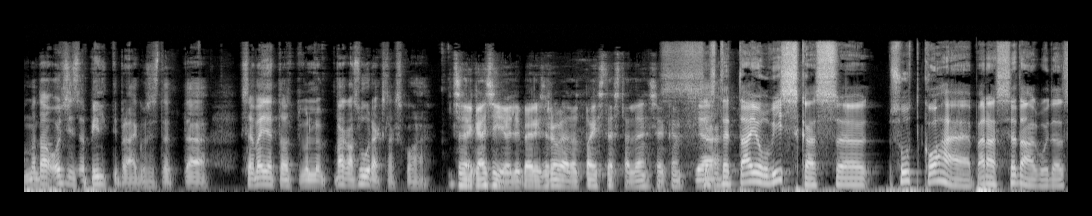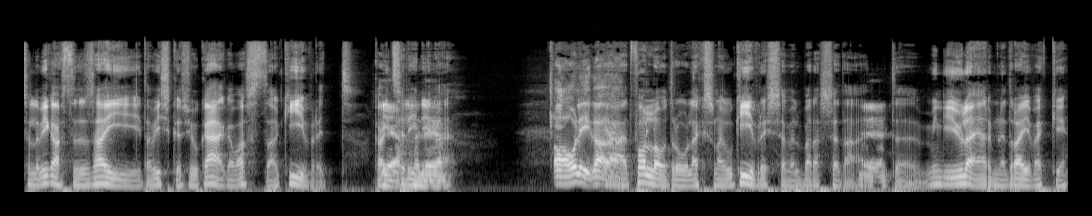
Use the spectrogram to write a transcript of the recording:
ma ta, otsin seda pilti praegu, sest et äh, see väidetavalt veel väga suureks läks kohe. see käsi oli päris rõvedalt paistes tal jah, siuke. sest et ta ju viskas äh, suht kohe pärast seda, kui ta selle vigastuse sai, ta viskas ju käega vasta kiivrit kaitseliinile. aa, oli ka? jaa, et follow through läks nagu kiivrisse veel pärast seda, et äh, mingi ülejärgmine drive äkki.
